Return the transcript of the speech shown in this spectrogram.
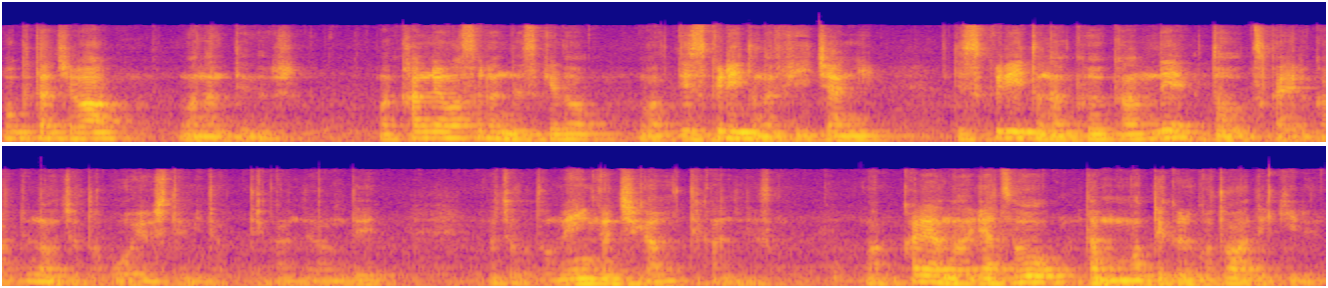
僕たちは、まあ、なんて言うんでしょう。まあ、関連はするんですけど、まあ、ディスクリートなフィーチャーにディスクリートな空間でどう使えるかっていうのをちょっと応用してみたっていう感じなので、まあ、ちょっとメインが違うって感じですかね、まあ、彼らのやつを多分持ってくることはできると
